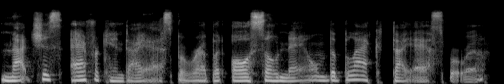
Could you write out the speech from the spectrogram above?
not just African diaspora, but also now the Black diaspora.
